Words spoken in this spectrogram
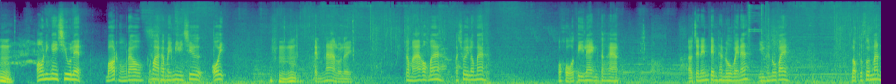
อืมอ๋อนี่ไงชิวเลตบอสของเราก็ว่าทำไมไม่มีชื่อ โอ้ยหือเต็มหน้าเราเลยเจ้าหมาออกมา มาช่วยเรามา โอ้โห ตีแรงต่างหาก เราจะเน้นเป็นธนูไปนะ ยิงธนูไป หลบกระสุนมัน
